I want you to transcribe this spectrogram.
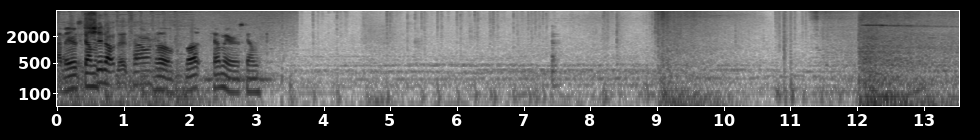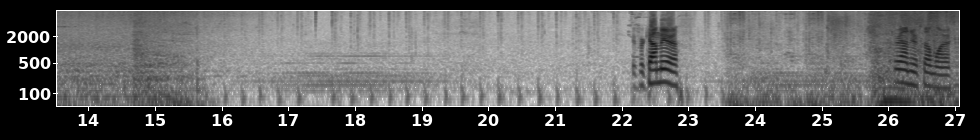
Khaimera's coming. Shit out that tower. Oh, fuck. Khaimera's coming. Here for Khaimera. Around here somewhere.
